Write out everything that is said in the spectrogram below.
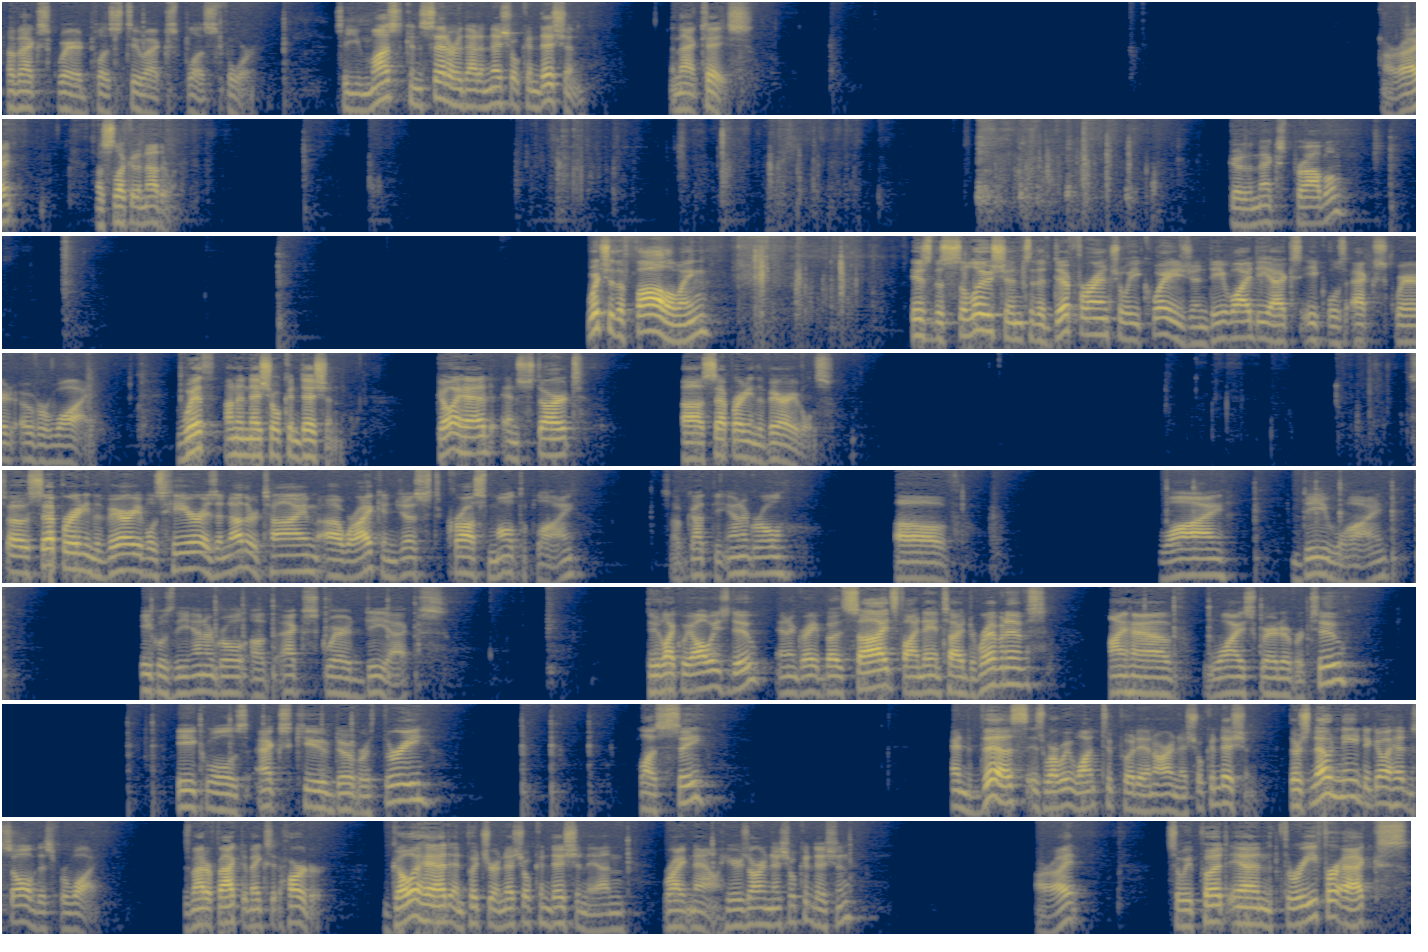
of x squared plus 2x plus 4. So you must consider that initial condition in that case. All right, let's look at another one. Go to the next problem. Which of the following is the solution to the differential equation dy dx equals x squared over y with an initial condition? Go ahead and start uh, separating the variables. So separating the variables here is another time uh, where I can just cross multiply. So I've got the integral of y dy equals the integral of x squared dx. Do like we always do, integrate both sides, find antiderivatives. I have y squared over 2 equals x cubed over 3 plus c. And this is where we want to put in our initial condition. There's no need to go ahead and solve this for y. As a matter of fact, it makes it harder. Go ahead and put your initial condition in right now. Here's our initial condition. All right. So we put in 3 for x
